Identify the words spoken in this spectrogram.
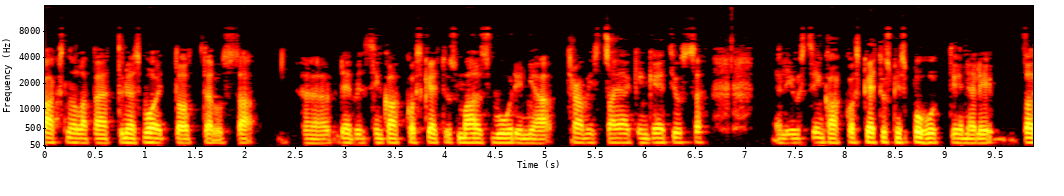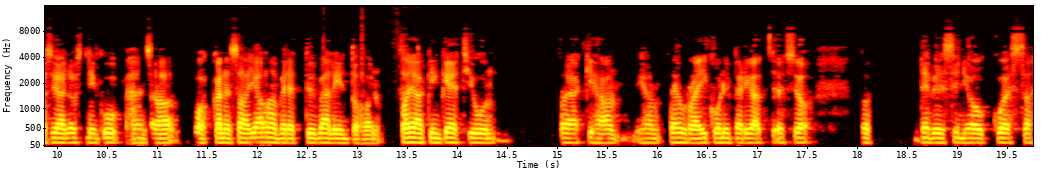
2-0 päättyneessä voittoottelussa Devilsin kakkosketjussa Miles Woodin ja Travis Zajakin ketjussa. Eli just siinä kakkosketjussa, missä puhuttiin. Eli tosiaan jos niin kuin hän saa, Kuokkanen saa jalan vedettyä väliin tuohon Zajakin ketjuun, Zajakkihan on ihan seura-ikoni periaatteessa jo Devilsin joukkuessa,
